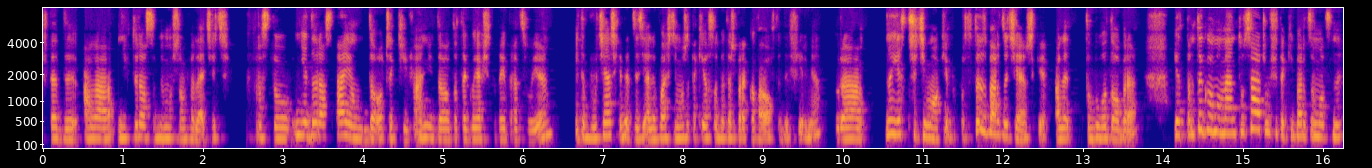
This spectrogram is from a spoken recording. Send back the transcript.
wtedy, ale niektóre osoby muszą wylecieć, po prostu nie dorastają do oczekiwań, do, do tego, jak się tutaj pracuje. I to były ciężkie decyzje, ale właśnie może takiej osoby też brakowało wtedy w firmie, która no jest trzecim okiem. Po prostu to jest bardzo ciężkie, ale to było dobre. I od tamtego momentu zaczął się taki bardzo mocny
